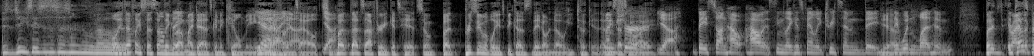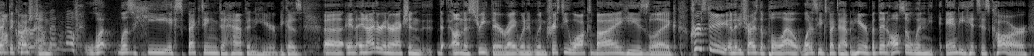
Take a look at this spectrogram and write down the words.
did he say something about? Well, he definitely says something, Something. about my dad's going to kill me. Yeah, when he finds yeah, out. So, yeah. but that's after he gets hit. So, but presumably it's because they don't know he took it. At least I'm that's sure. how I. yeah, based on how how it seems like his family treats him, they Yeah. they wouldn't let him. But it, it does beg the question: around? I don't know. what was he expecting to happen here? Because uh, in in either interaction th- on the street there, right when when Christy walks by, he's like Christy, and then he tries to pull out. What does he expect to happen here? But then also when Andie hits his car,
